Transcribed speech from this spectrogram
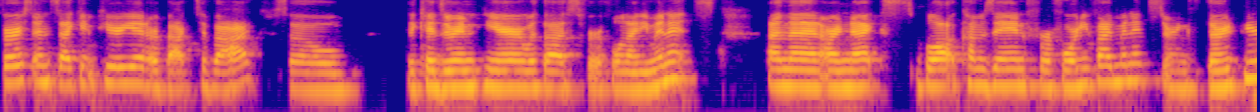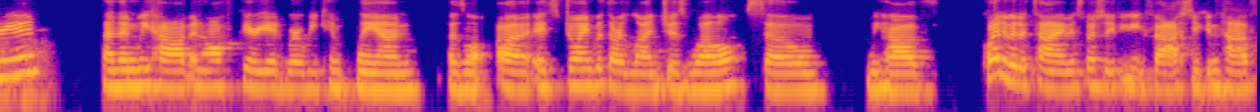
first and second period are back to back. So the kids are in here with us for a full 90 minutes. And then our next block comes in for 45 minutes during third period. And then we have an off period where we can plan as long, uh, it's joined with our lunch as well. So we have quite a bit of time, especially if you eat fast, you can have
